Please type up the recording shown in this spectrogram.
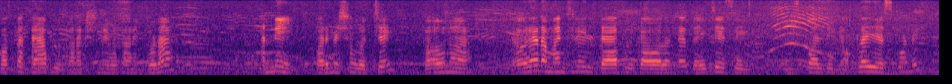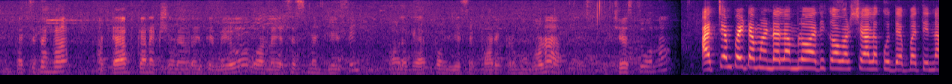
కొత్త ట్యాప్లు కనెక్షన్ ఇవ్వడానికి కూడా అన్ని పర్మిషన్లు వచ్చాయి. కావున ఎవరైనా మంచినీళ్ళు ట్యాప్లు కావాలంటే దయచేసి మున్సిపాలిటీకి అప్లై చేసుకోండి. ఖచ్చితంగా ఆ ట్యాప్ కనెక్షన్లు ఎవరైతే లేవో వాళ్ళ అసెస్మెంట్ చేసి వాళ్ళకి ఏర్పాటు చేసే కార్యక్రమం కూడా చేస్తూ ఉన్నాం. అచ్చంపేట మండలంలో అధిక వర్షాలకు దెబ్బతిన్న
